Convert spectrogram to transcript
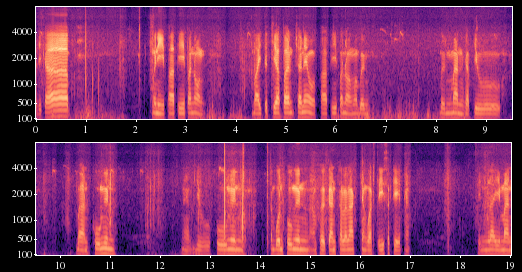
ัสดีครับมื่อนี้พาพีพาน้องใบตึกเกียร์ปชาแนลพาพีพาน้องมาเบิงเบิงมันครับอยู่บ้านภูเงินนะครับอยู่ภูเงินตำบลภูเงินอำเภอกันทรลักษณ์จังหวัดศรีสะเกษครับเป็นไร่มัน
